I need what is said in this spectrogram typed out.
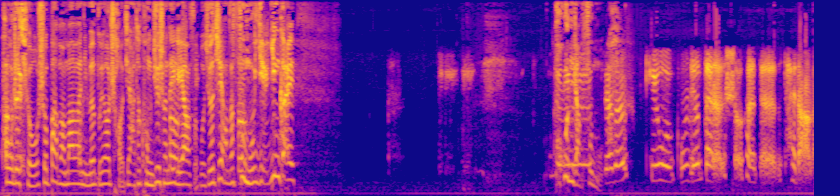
哭着求说：“爸爸妈妈，你们不要吵架。”他恐惧成那个样子，我觉得这样的父母也应该。混账父母，觉得给我姑娘带来的伤害带来的太大了，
